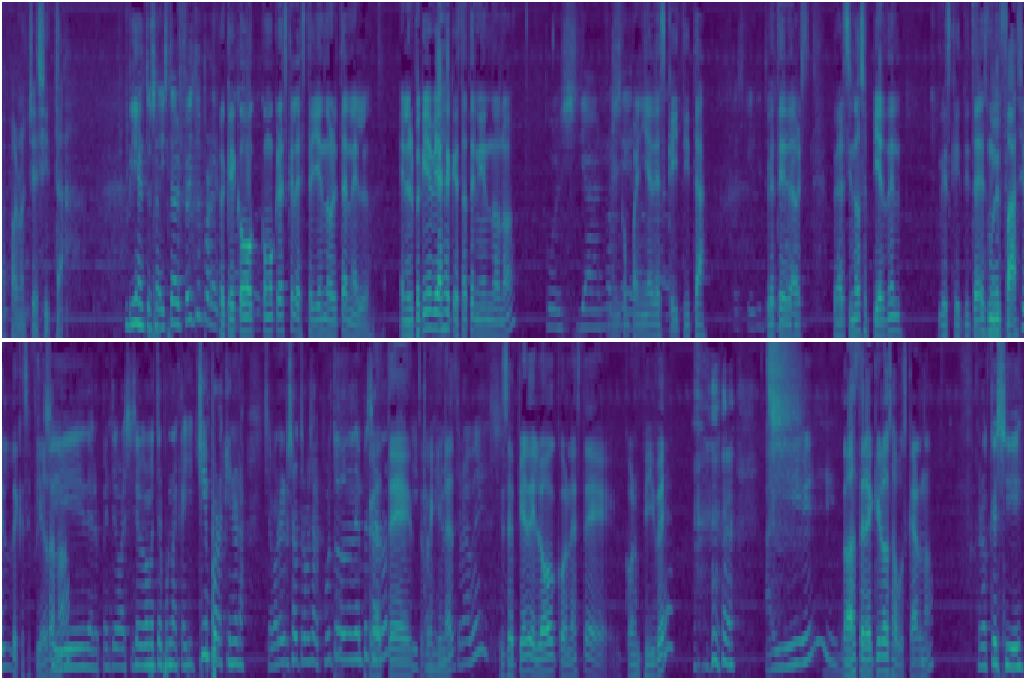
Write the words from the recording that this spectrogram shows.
Apa nochecita. Bien, entonces ahí está el Facebook para Ok, ¿cómo, ¿Cómo crees que le esté yendo ahorita en el, en el pequeño viaje que está teniendo, no? Pues ya no en sé. compañía la de. Skatita. Skatita Fíjate, a ver, a ver si no se pierden. Skatita es muy fácil de que se pierda, sí, ¿no? de repente ahora sí se va a meter por una calle. Chin, por aquí no era. Se va a regresar otra vez al punto donde empezaron. Fíjate, y ¿te imaginas? otra vez. Si se pierde y luego con este, con el pibe, Ahí. vas a tener que irlos a buscar, ¿no? Creo que sí.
